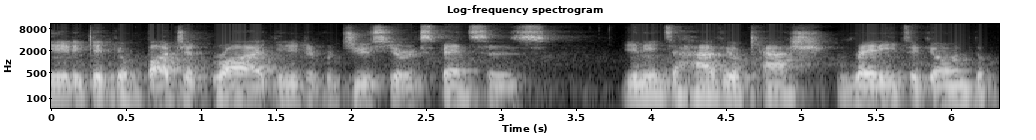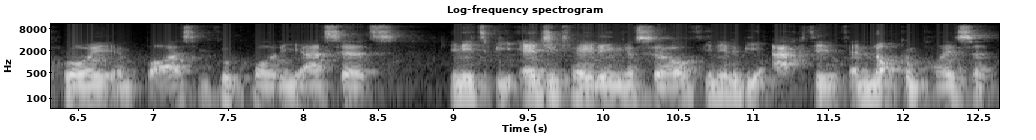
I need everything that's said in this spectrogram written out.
you need to get your budget right. You need to reduce your expenses. You need to have your cash ready to go and deploy and buy some good quality assets. You need to be educating yourself. You need to be active and not complacent.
